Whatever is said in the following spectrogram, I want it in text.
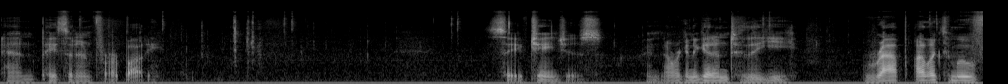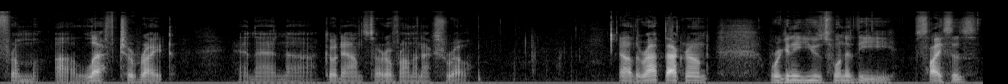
and paste it in for our body. Save changes. And now we're going to get into the wrap. I like to move from uh, left to right and then uh, go down, start over on the next row. Uh, the wrap background, we're going to use one of the slices.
